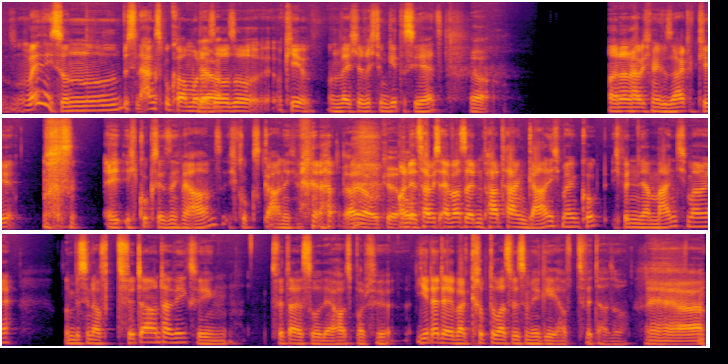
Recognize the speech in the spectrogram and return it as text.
weiß nicht, so ein bisschen Angst bekommen oder Ja. so, so, okay, in welche Richtung geht es hier jetzt? Ja. Und dann habe ich mir gesagt, okay, ey, ich gucke es jetzt nicht mehr abends, ich gucke es gar nicht mehr. Ja, ja, okay. Und auch. jetzt habe ich es einfach seit ein paar Tagen gar nicht mehr geguckt. Ich bin ja manchmal so ein bisschen auf Twitter unterwegs, wegen Twitter ist so der Hotspot für jeder, der über Krypto was wissen will, geht auf Twitter so. ja,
